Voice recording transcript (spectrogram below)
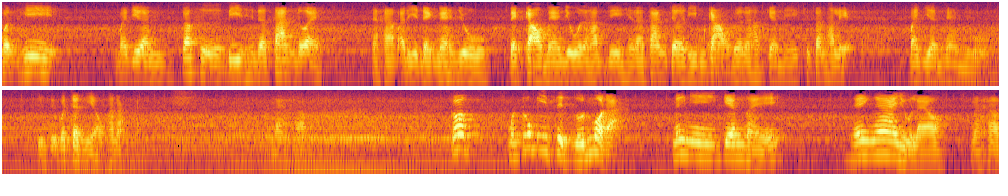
คนที่มาเยือนก็คือดีเฮนเดอร์สันด้วยนะครับ อดีตเด็กแมนยูเด็กเก่าแมนยูนะครับ ดีเฮนเดอร์สันเจอทีมเก่าด้วยนะครับ เกมนี้คิสตันพาเลตมาเยือนแมนยูดูสิว่าจะเหนียวขนาดไหนนะครับ ก็ มันก็มีสิทธิ์ลุ้นหมดอะ ไม่มีเกมไหนง่ายๆอยู่แล้วนะครับ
